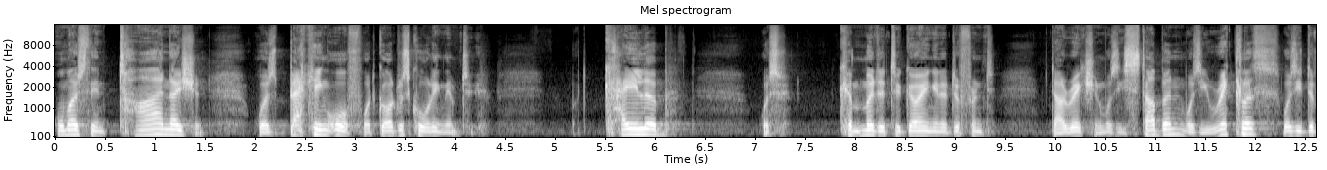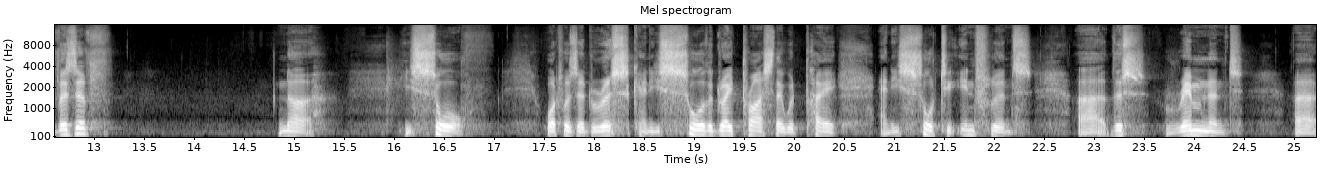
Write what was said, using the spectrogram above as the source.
Almost the entire nation was backing off what God was calling them to. But Caleb was committed to going in a different direction. Was he stubborn? Was he reckless? Was he divisive? No. He saw what was at risk, and he saw the great price they would pay, and he sought to influence uh, this remnant uh,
